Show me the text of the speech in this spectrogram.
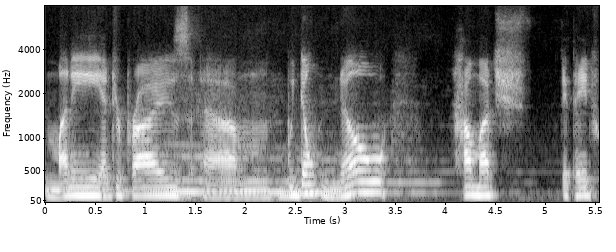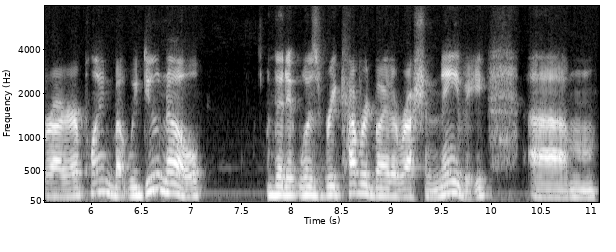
money, enterprise. Um, we don't know how much they paid for our airplane, but we do know that it was recovered by the Russian Navy um,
